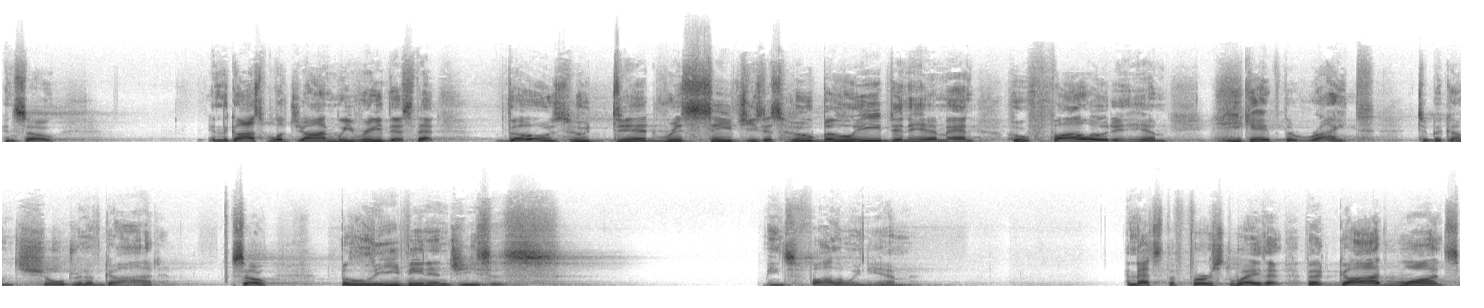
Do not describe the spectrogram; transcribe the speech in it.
And so, in the Gospel of John, we read this that those who did receive Jesus, who believed in him and who followed in him, he gave the right to become children of God. So, believing in Jesus means following him and that's the first way that, that God wants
